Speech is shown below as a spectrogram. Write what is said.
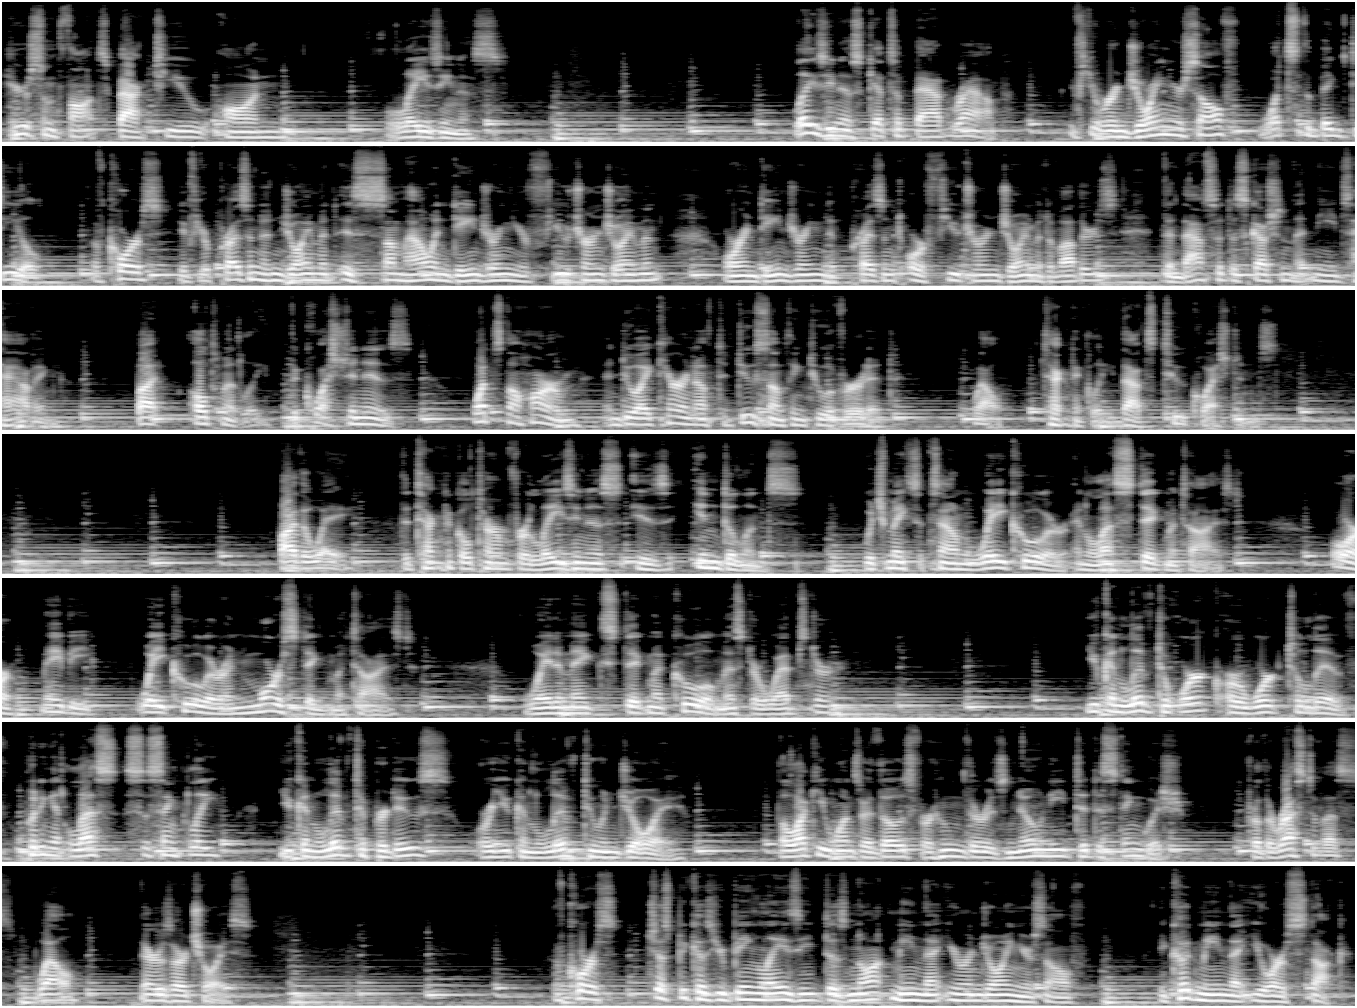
Here's some thoughts back to you on laziness. Laziness gets a bad rap. If you're enjoying yourself, what's the big deal? Of course, if your present enjoyment is somehow endangering your future enjoyment or endangering the present or future enjoyment of others, then that's a discussion that needs having. But ultimately, the question is what's the harm, and do I care enough to do something to avert it? Well, technically, that's two questions. By the way, the technical term for laziness is indolence, which makes it sound way cooler and less stigmatized. Or maybe way cooler and more stigmatized. Way to make stigma cool, Mr. Webster. You can live to work or work to live. Putting it less succinctly, you can live to produce or you can live to enjoy. The lucky ones are those for whom there is no need to distinguish. For the rest of us, well, there is our choice. Of course, just because you're being lazy does not mean that you're enjoying yourself. It could mean that you are stuck.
